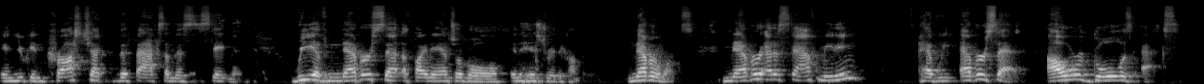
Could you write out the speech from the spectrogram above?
and you can cross check the facts on this statement we have never set a financial goal in the history of the company never once never at a staff meeting have we ever said our goal is x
